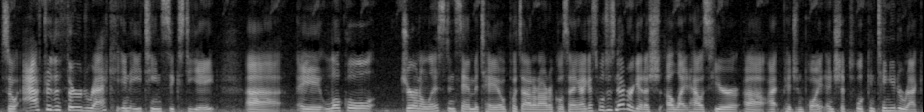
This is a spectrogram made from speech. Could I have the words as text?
So after the third wreck in 1868, uh, a local journalist in San Mateo puts out an article saying, I guess we'll just never get a, a lighthouse here uh, at Pigeon Point and ships will continue to wreck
